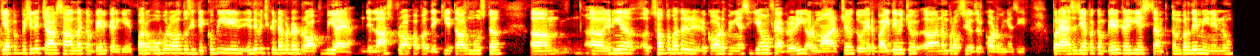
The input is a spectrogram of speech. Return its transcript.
ਜੇ ਆਪਾਂ ਪਿਛਲੇ 4 ਸਾਲ ਦਾ ਕੰਪੇਅਰ ਕਰੀਏ, ਪਰ ਓਵਰਆਲ ਤੁਸੀਂ ਦੇਖੋ ਵੀ ਇਹਦੇ ਵਿੱਚ ਕਿੱਡਾ ਵੱਡਾ ਡ੍ਰੌਪ ਵੀ ਆਇਆ। ਜੇ ਲਾਸਟ ਡ੍ਰੌਪ ਆਪਾਂ ਦੇਖੀਏ ਤਾਂ ਆਲਮੋਸਟ ਜਿਹੜੀਆਂ ਸਭ ਤੋਂ ਵੱਧ ਰਿਕਾਰਡ ਹੋਈਆਂ ਸੀਗੀਆਂ ਉਹ ਫੈਬਰੂਅਰੀ ਔਰ ਮਾਰਚ 2022 ਦੇ ਵਿੱਚ ਨੰਬਰ ਆਫ ਸੇਲਸ ਰਿਕਾਰਡ ਹੋਈਆਂ ਸੀ। ਪਰ ਐਸ ਜੇ ਆਪਾਂ ਕੰਪੇਅਰ ਕਰੀਏ ਸਤੰਬਰ ਦੇ ਮਹੀਨੇ ਨੂੰ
